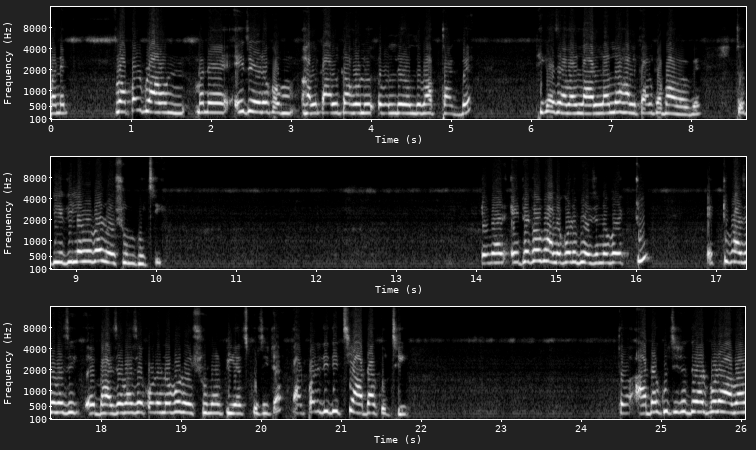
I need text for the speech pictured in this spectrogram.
মানে প্রপার ব্রাউন মানে এই যে এরকম হালকা হালকা হলুদ হলদে ভাব থাকবে। ঠিক আছে, আবার লাল লালও হালকা হালকা ভাব হবে। তো দিয়ে দিলাম এবার রসুন কুচি। এবার এটাকেও ভালো করে ভেজে নেব একটু। একটু ভাজা ভাজি, ভাজা ভাজা করে নেব রসুন আর পেঁয়াজ কুচিটা। তারপরে দিয়ে দিচ্ছি আদা কুচি। তো আদা কুচিটা দেওয়ার পরে আবার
